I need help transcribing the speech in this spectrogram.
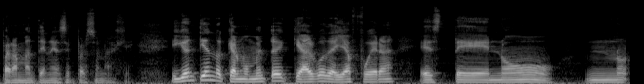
para mantener ese personaje. Y yo entiendo que al momento de que algo de allá afuera este, no, no,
